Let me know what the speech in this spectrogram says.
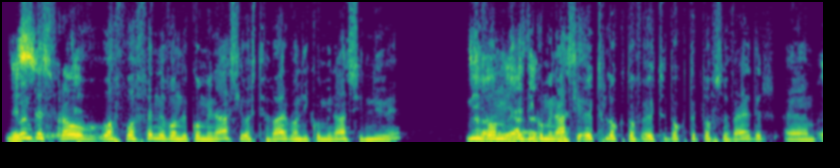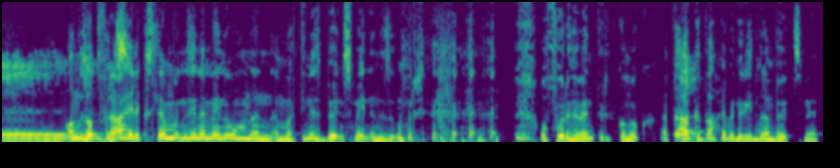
Dus, punt is vooral, wat, wat vinden we van de combinatie? Wat is het gevaar van die combinatie nu? Hè? Niet van, ja, is die combinatie uitgelokt of uitgedokterd of zo verder. Ehm, eh, Anders had dus- vraag eigenlijk slim moeten zijn in mijn ogen en, en Martinez buiten smijten in de zomer. of vorige winter, kon ook. Ja. elke dag hebben we er een van hem buiten smijten.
